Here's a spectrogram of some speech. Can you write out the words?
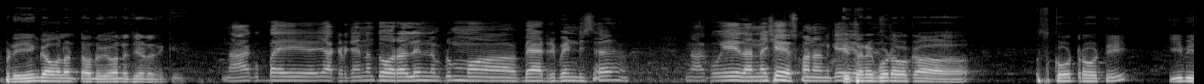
ఇప్పుడు ఏం కావాలంటావు నువ్వు ఏమన్నా చేయడానికి? నాకు బై ఎక్కడికైనా దూరాలు వెళ్ళినప్పుడు బ్యాటరీ బండి సార్. నాకు ఏదన్నా చేసుకోవడానికి ఇతనికి కూడా ఒక స్కూటర్ ఒకటి ఈవీ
